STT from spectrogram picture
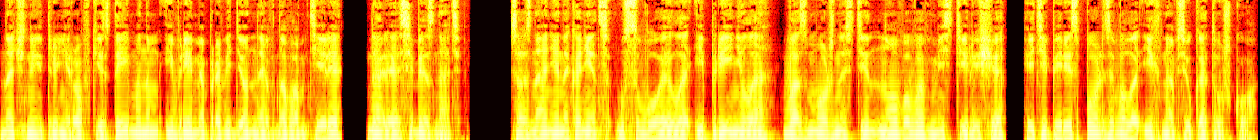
Ночные тренировки с Деймоном и время, проведенное в новом теле, дали о себе знать. Сознание, наконец, усвоило и приняло возможности нового вместилища и теперь использовало их на всю катушку.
